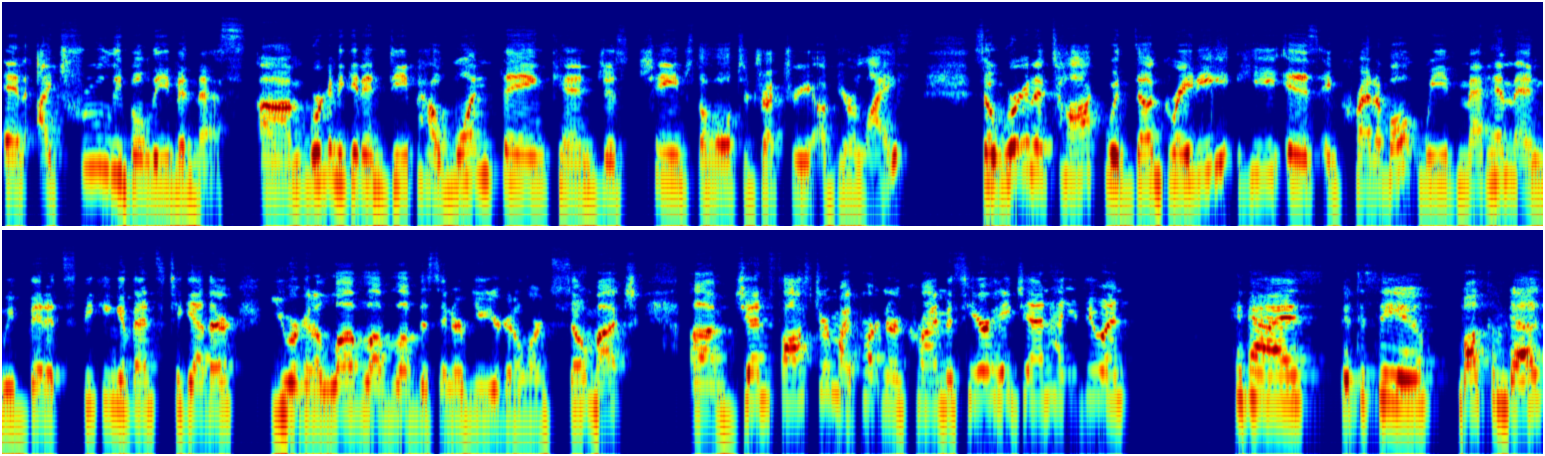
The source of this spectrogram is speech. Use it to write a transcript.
and I truly believe in this. Um, we're going to get in deep how one thing can just change the whole trajectory of your life. So, we're going to talk with Doug Grady. He is incredible. We've met him and we've been at speaking events together. You are going to love, love, love this interview. You're going to learn so much. Um, Jen Foster, my partner in crime, is here. Hey, Jen, how you doing? Hey guys, good to see you. Welcome, Doug.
